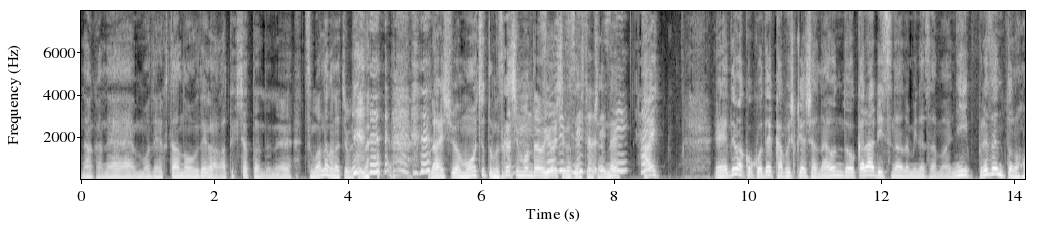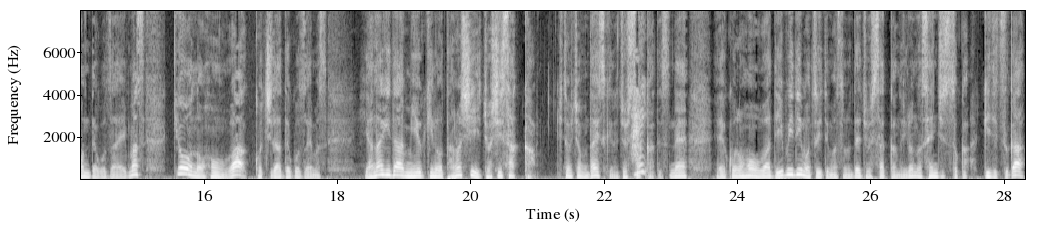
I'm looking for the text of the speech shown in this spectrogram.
なんかね、もうディレクターの腕が上がってきちゃったんでね、つまんなくなっちゃいましたね。来週はもうちょっと難しい問題を用意してください、ひとみちゃんねそうですねそうですねはい。えーではここで株式会社ナウンドからリスナーの皆様にプレゼントの本でございます。今日の本はこちらでございます。柳田美幸の楽しい女子サッカー。ひとみちゃんも大好きな女子サッカーですね。えーこの本は DVD もついてますので、女子サッカーのいろんな戦術とか技術が、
